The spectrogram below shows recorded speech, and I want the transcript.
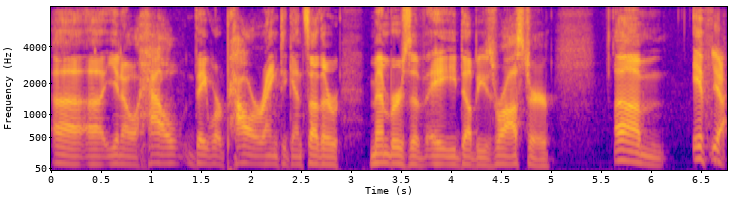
uh, uh, you know, how they were power ranked against other members of AEW's roster. Um, if Yeah.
